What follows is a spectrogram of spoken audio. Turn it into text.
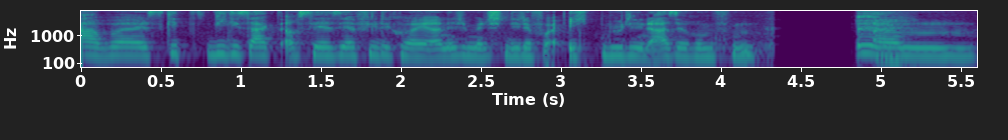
Aber es gibt, wie gesagt, auch sehr, sehr viele koreanische Menschen, die davor echt nur die Nase rümpfen. Äh. Ähm,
